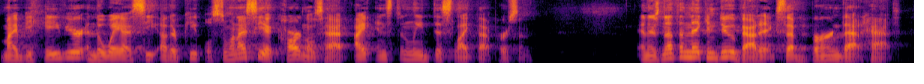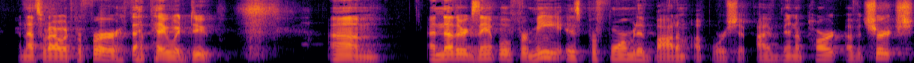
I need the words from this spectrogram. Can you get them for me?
my behavior and the way I see other people. So when I see a Cardinals hat, I instantly dislike that person. And there's nothing they can do about it except burn that hat. And that's what I would prefer that they would do. Um, another example for me is performative bottom up worship. I've been a part of a church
